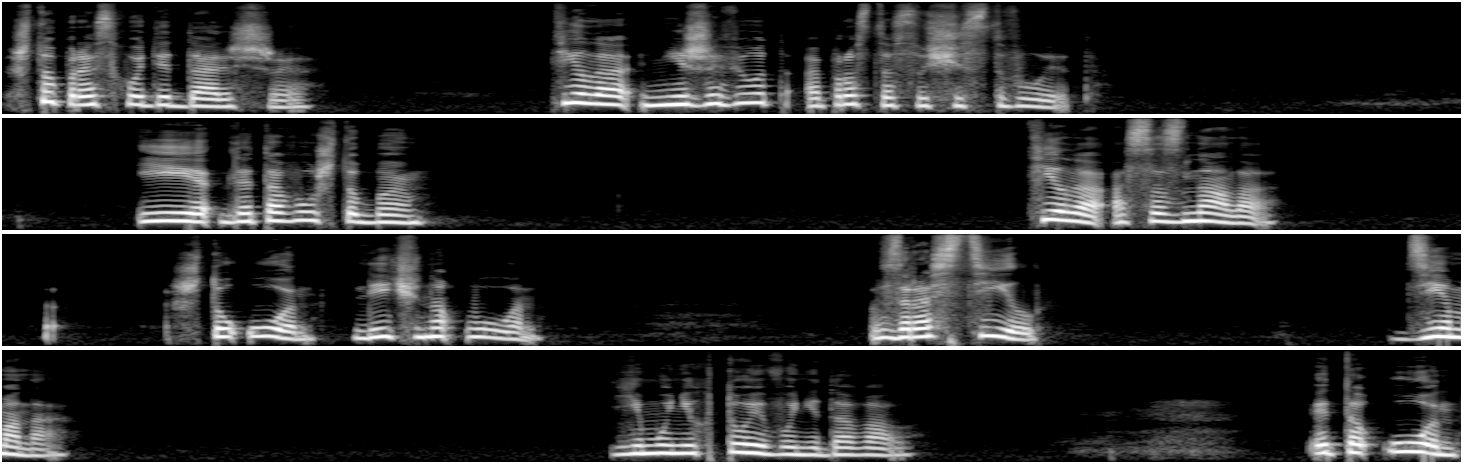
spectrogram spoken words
Что происходит дальше? Тело не живет, а просто существует. И для того, чтобы тело осознало, что он, лично он, взрастил демона. Ему никто его не давал. Это он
